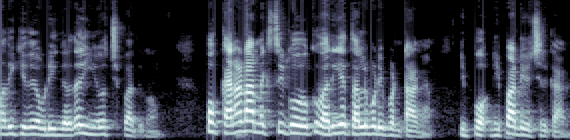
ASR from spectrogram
மதிக்குது அப்படிங்கிறத நீங்கள் யோசிச்சு பார்த்துக்கோங்க. இப்போ கனடா மெக்சிகோவுக்கு வரியை தள்ளுபடி பண்ணிட்டாங்க. இப்போ நிப்பாட்டி வச்சுருக்காங்க.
